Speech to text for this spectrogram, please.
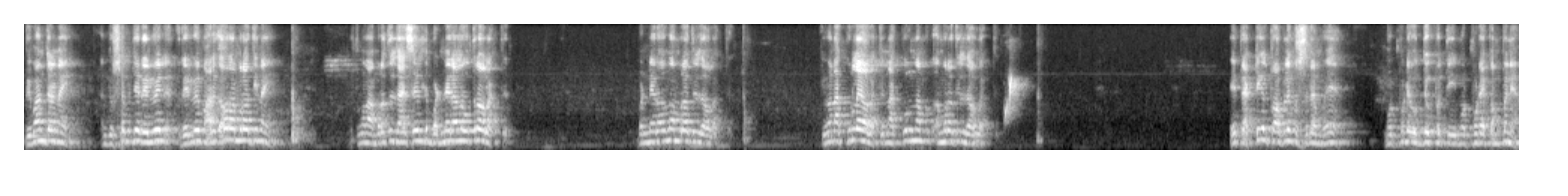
विमानतळ नाही आणि दुसरं म्हणजे रेल्वे रेल्वे मार्गावर अमरावती नाही. तुम्हाला अमरावतीला जायचं असेल तर बडनेराला उतरावं लागतं. बडनेरावरून अमरावतीला जावं लागतं. किंवा नागपूरला यावं लागतं. नागपूरहून अमरावतीला जावं लागतं. हे प्रॅक्टिकल प्रॉब्लेम असल्यामुळे मोठमोठे उद्योगपती मोठमोठ्या कंपन्या.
